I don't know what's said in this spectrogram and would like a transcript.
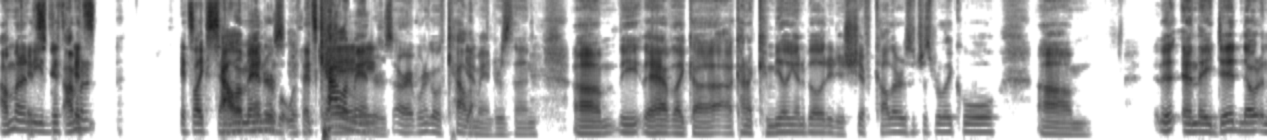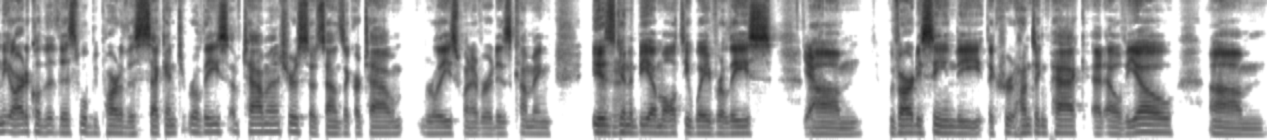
I'm gonna Mm-hmm. It's- need. it's- I'm gonna it's like salamanders but with it's K. calamanders all right we're gonna go with calamanders then um the they have like a, a kind of chameleon ability to shift colors which is really cool um and they did note in the article that this will be part of the second release of Tau miniatures. So it sounds like our Tau release, whenever it is coming, is Mhm. going to be a multi-wave release. Yeah. Um, we've already seen the the Kroot hunting pack at LVO. Um,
